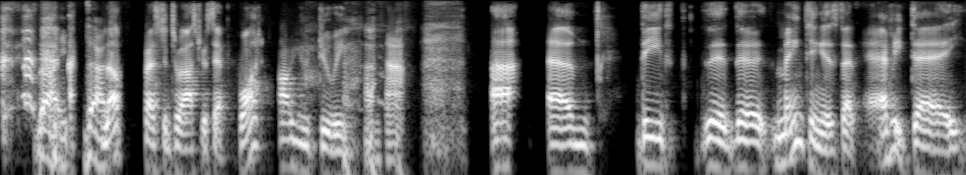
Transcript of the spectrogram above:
Right. I love the question to ask yourself, What are you doing now? uh, um, the, the, the main thing is that every day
